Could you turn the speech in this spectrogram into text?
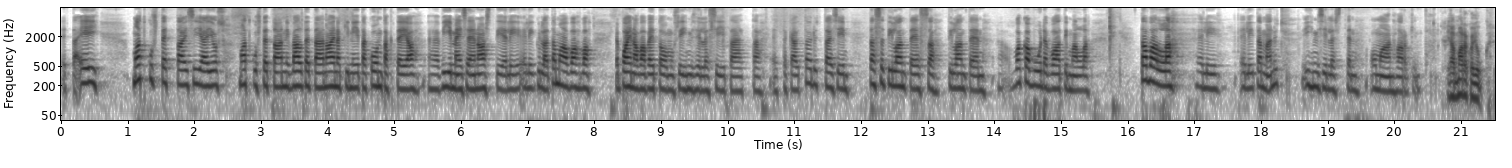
että ei matkustettaisiin ja jos matkustetaan, niin vältetään ainakin niitä kontakteja viimeiseen asti. Eli, eli kyllä tämä on vahva ja painava vetoomus ihmisille siitä, että, että käyttäydyttäisiin tässä tilanteessa tilanteen vakavuuden vaatimalla tavalla. Eli, eli tämä nyt ihmisille sitten omaan harkintaan. Ja Marko Jukkari.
